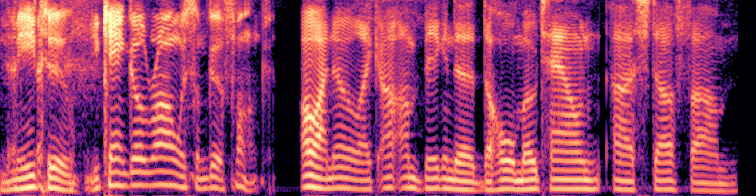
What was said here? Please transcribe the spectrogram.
Me too. You can't go wrong with some good funk. Oh, I know. Like I- I'm big into the whole Motown uh, stuff. Um,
